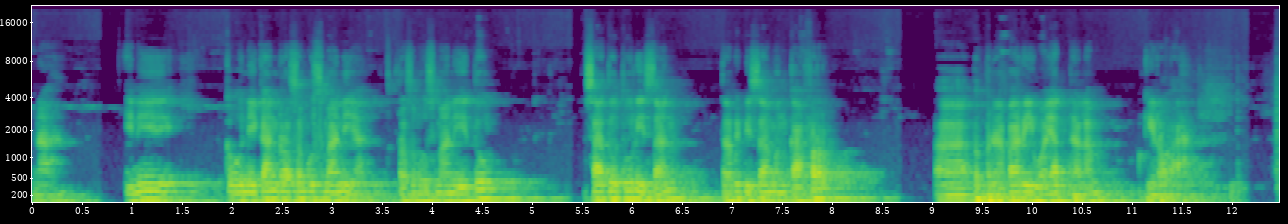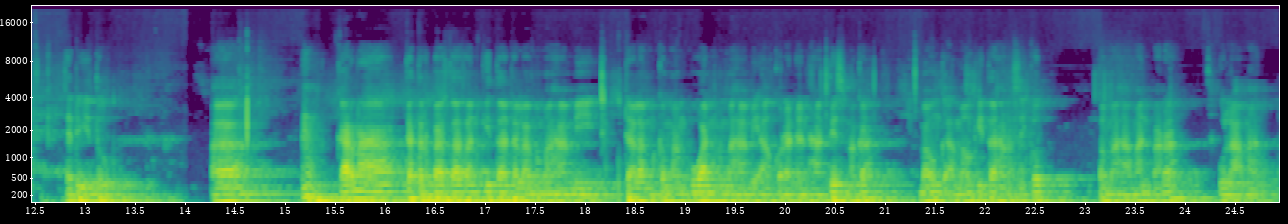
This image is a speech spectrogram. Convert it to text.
Nah, ini keunikan Rasul Usmani ya. Rasul Usmani itu satu tulisan tapi bisa mengcover uh, beberapa riwayat dalam kiroah. Jadi itu uh, karena keterbatasan kita dalam memahami, dalam kemampuan memahami Al-Quran dan hadis, maka mau nggak mau kita harus ikut pemahaman para ulama.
